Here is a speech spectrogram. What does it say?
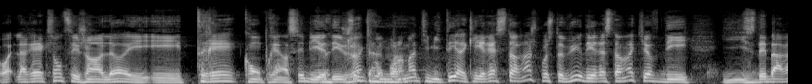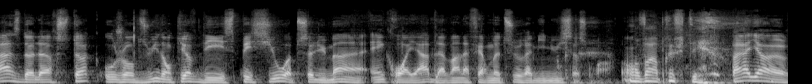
Ouais, la réaction de ces gens-là est, est très compréhensible. Il y a Ben, des gens qui vont probablement t'imiter avec les restaurants. Je sais pas si tu as vu, il y a des restaurants qui offrent des... Ils se débarrassent de leur stock aujourd'hui, donc ils offrent des spéciaux absolument incroyables avant la fermeture à minuit ce soir. On va en profiter. Par ailleurs,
